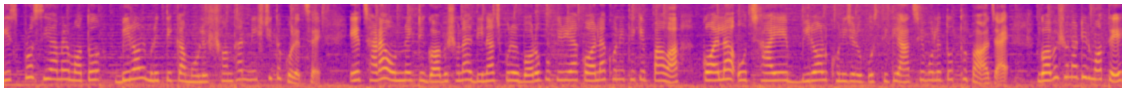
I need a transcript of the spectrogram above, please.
ডিসপ্রোসিয়ামের মতো বিরল মৃত্তিকা মৌলের সন্ধান নিশ্চিত করেছে। এছাড়া অন্য একটি গবেষণায় দিনাজপুরের বড়পুকুরিয়া কয়লা খনি থেকে পাওয়া কয়লা ও ছায়ে বিরল খনিজের উপস্থিতি আছে বলে তথ্য পাওয়া যায়। গবেষণাটির মতে,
